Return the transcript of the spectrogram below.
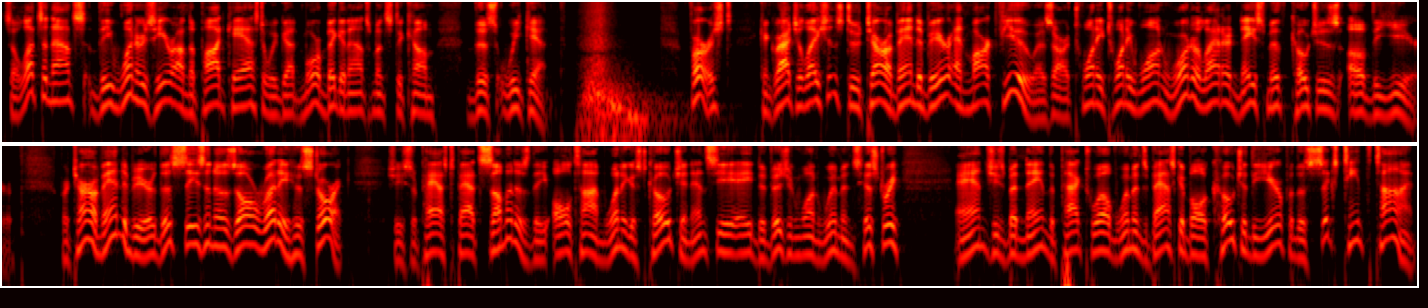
So let's announce the winners here on the podcast, and we've got more big announcements to come this weekend. First, Congratulations to Tara VanDerveer and Mark Few as our 2021 Werner Ladder Naismith Coaches of the Year. For Tara VanDerveer, this season is already historic. She surpassed Pat Summitt as the all-time winningest coach in NCAA Division I women's history, and she's been named the Pac 12 Women's Basketball Coach of the Year for the 16th time.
